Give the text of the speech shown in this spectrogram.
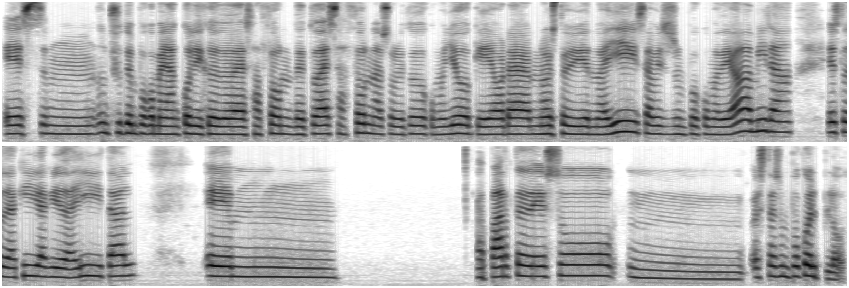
Es mm, un chute un poco melancólico de toda esa zona, sobre todo como yo, que ahora no estoy viviendo allí, ¿sabes? Es un poco como de, ah, mira, esto de aquí, aquello de allí y tal. Em, Aparte de eso, mm, este es un poco el plot.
